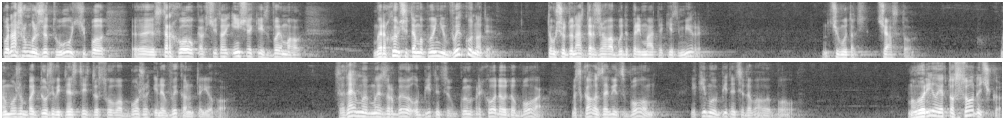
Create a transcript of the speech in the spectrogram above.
по нашому житлу, чи по е, страховках, чи так інших якихось вимогах? Ми рахуємо, що це ми повинні виконати, тому що до нас держава буде приймати якісь міри. Ну, Чому так часто? Ми можемо байдуже віднестись до Слова Божого і не виконати його. Згадаємо, ми зробили обітницю, коли ми приходили до Бога, ми склали завіт з Богом, які ми обітниці давали Богу. Ми горіли, як то сонечко.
